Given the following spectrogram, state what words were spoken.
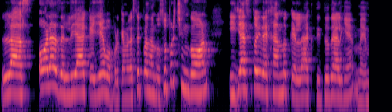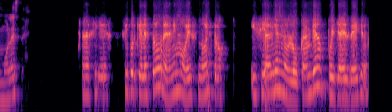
las horas del día que llevo? Porque me la estoy pasando súper chingón y ya estoy dejando que la actitud de alguien me moleste. Así es, sí, porque el estado de ánimo es nuestro y si alguien no lo cambia, pues ya es de ellos.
